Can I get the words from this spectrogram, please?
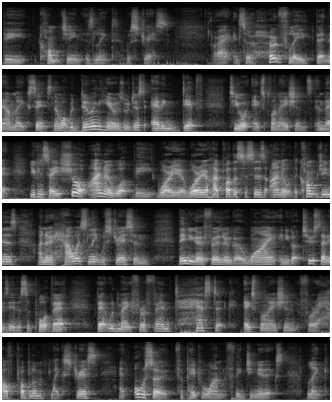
the COMT gene is linked with stress. All right, and so hopefully that now makes sense. Now, what we're doing here is we're just adding depth to your explanations, in that you can say, sure, I know what the warrior worrier hypothesis is, I know what the COMT gene is, I know how it's linked with stress, and then you go further and go why, and you've got two studies there to support that. That would make for a fantastic explanation for a health problem like stress, and also for paper one for the genetics link.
